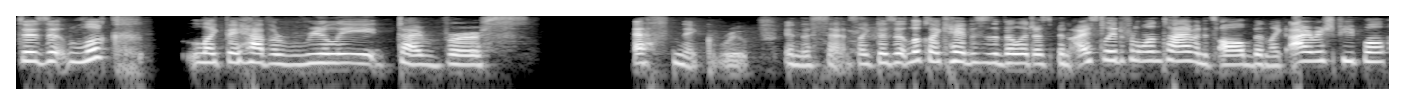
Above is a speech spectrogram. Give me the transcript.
does it look like they have a really diverse ethnic group in the sense? Like does it look like hey, this is a village that's been isolated for a long time and it's all been like Irish people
